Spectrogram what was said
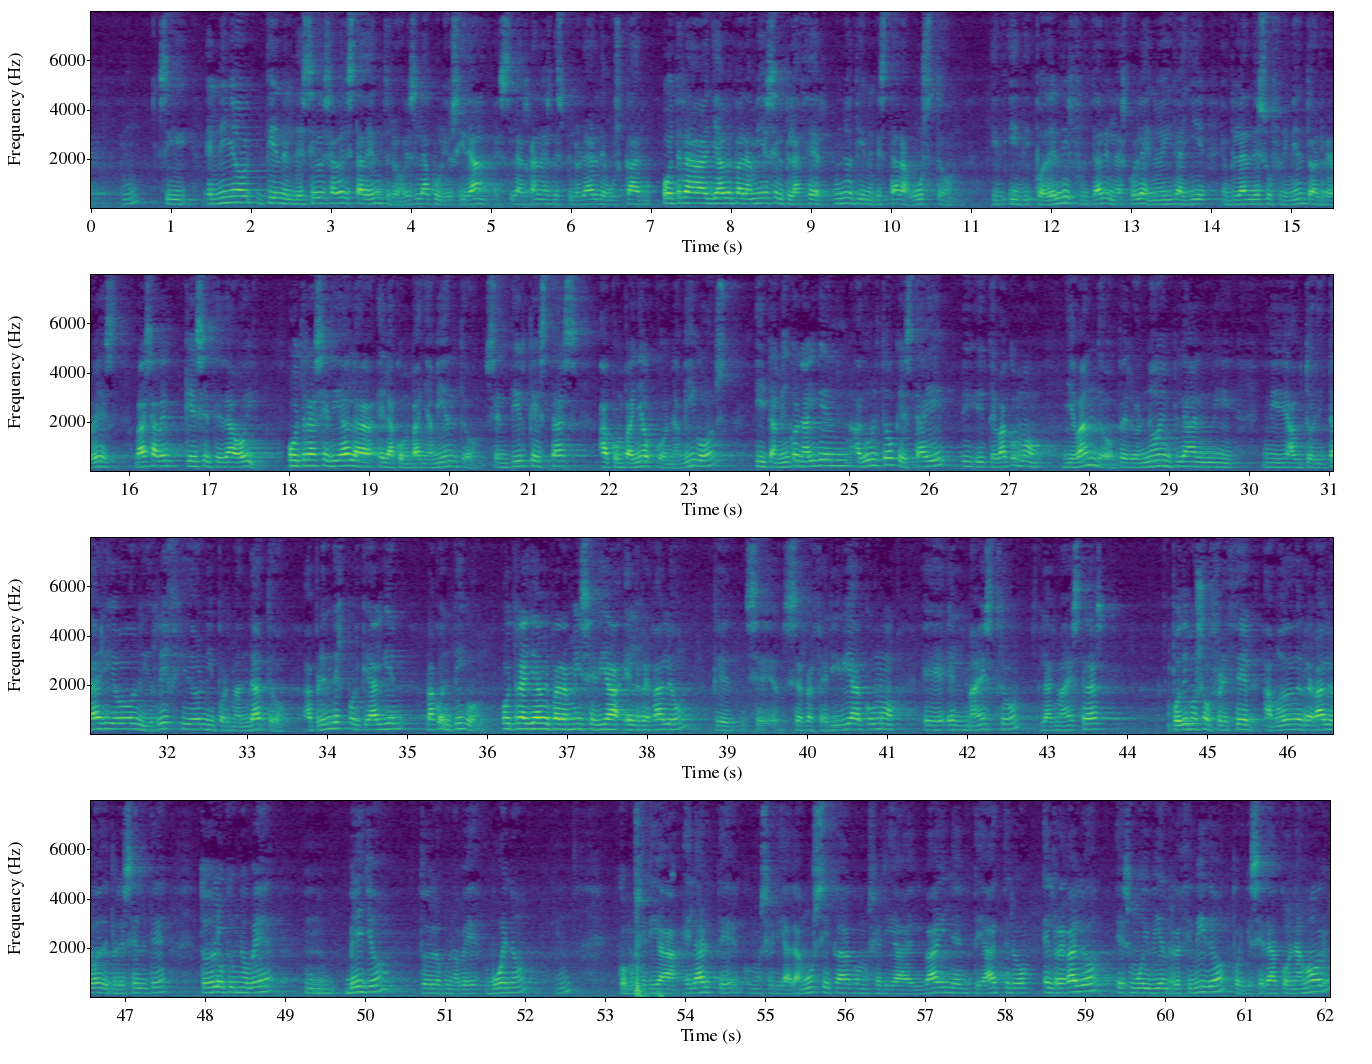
Si el niño tiene el deseo de saber, está dentro, es la curiosidad, es las ganas de explorar, de buscar. Otra llave para mí es el placer. Uno tiene que estar a gusto y, poder disfrutar en la escuela y no ir allí en plan de sufrimiento, al revés. Vas a ver qué se te da hoy. Otra sería el acompañamiento, sentir que estás acompañado con amigos y también con alguien adulto que está ahí y, te va como llevando, pero no en plan ni, ni autoritario, ni rígido, ni por mandato. Aprendes porque alguien va contigo. Otra llave para mí sería el regalo, que se, referiría a cómo eh, el maestro, las maestras, podemos ofrecer a modo de regalo, de presente, todo lo que uno ve mm, bello, todo lo que uno ve bueno, como sería el arte, como sería la música, como sería el baile, el teatro. El regalo es muy bien recibido porque se da con amor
